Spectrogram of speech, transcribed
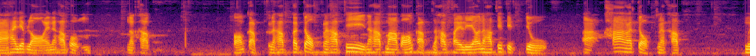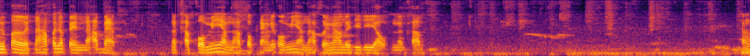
มาให้เรียบร้อยนะครับ ผมนะครับพร้อมกับนะครับกระจกนะครับที่นะครับมาพร้อมกับนะครับไฟเลี้ยวนะครับ ที่ติดอยู่อ่าข้างกระจกนะครับ มือเปิดนะครับก็จะเป็นนะครับแบบนะครับโครเมียมนะครับ ตกแต่งด้วยโครเมียมนะครับ สวยงามเลยทีเดียวนะครับ ทั้ง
